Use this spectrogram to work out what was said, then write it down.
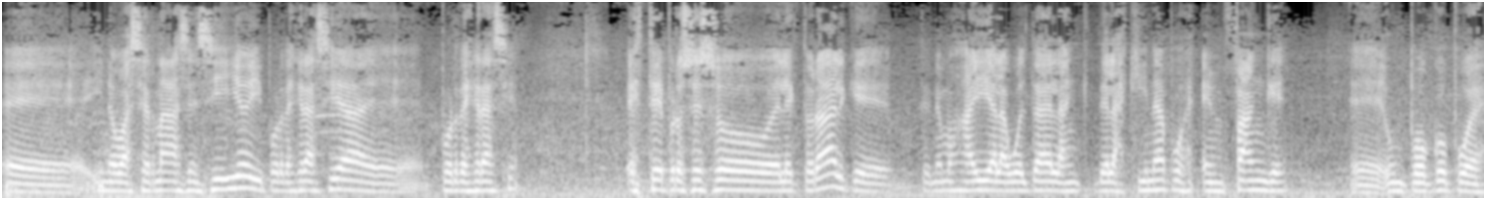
Eh, y no va a ser nada sencillo y por desgracia, eh, por desgracia, este proceso electoral que tenemos ahí a la vuelta de la, de la esquina, pues enfangue un poco, pues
